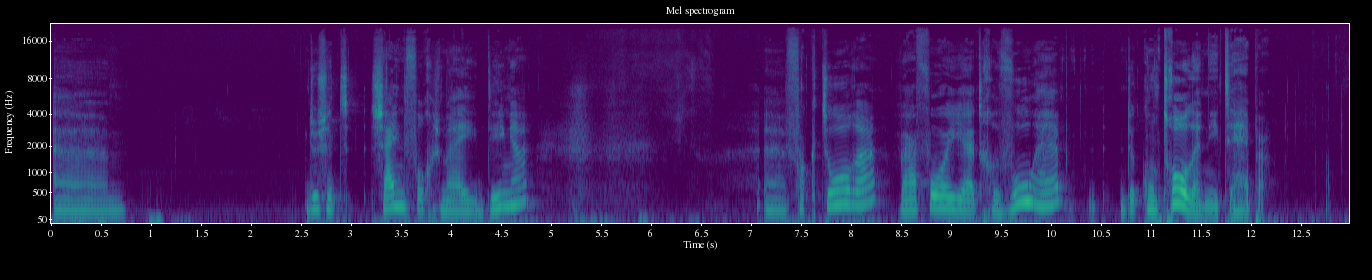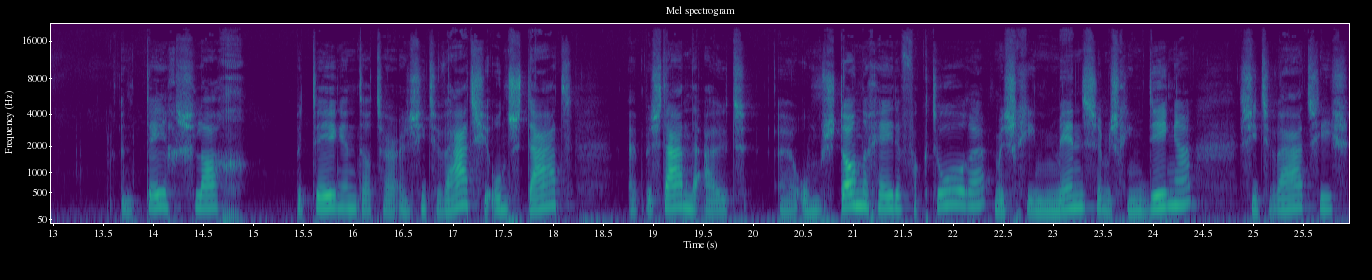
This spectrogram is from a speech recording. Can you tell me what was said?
Um, dus het zijn volgens mij dingen, uh, factoren waarvoor je het gevoel hebt de controle niet te hebben. Een tegenslag betekent dat er een situatie ontstaat eh, bestaande uit uh, omstandigheden, factoren, misschien mensen, misschien dingen, situaties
